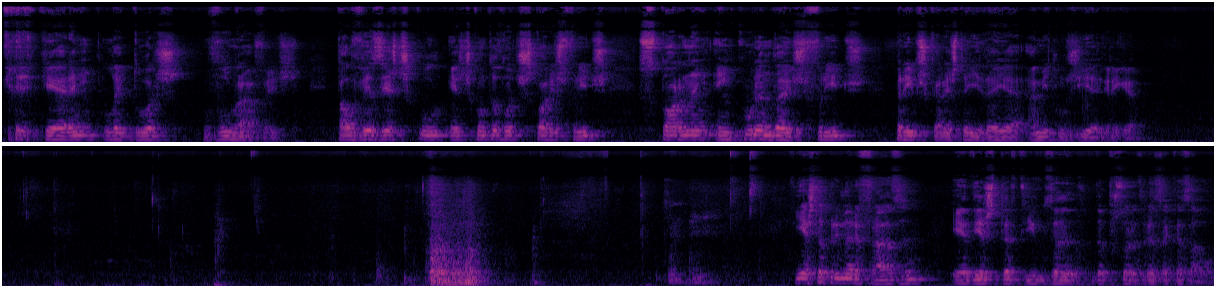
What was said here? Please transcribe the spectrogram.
que requerem leitores vulneráveis. Talvez estes, estes contadores de histórias feridos se tornem em curandeiros feridos para ir buscar esta ideia à mitologia grega. E esta primeira frase é deste artigo da, da professora Teresa Casal.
